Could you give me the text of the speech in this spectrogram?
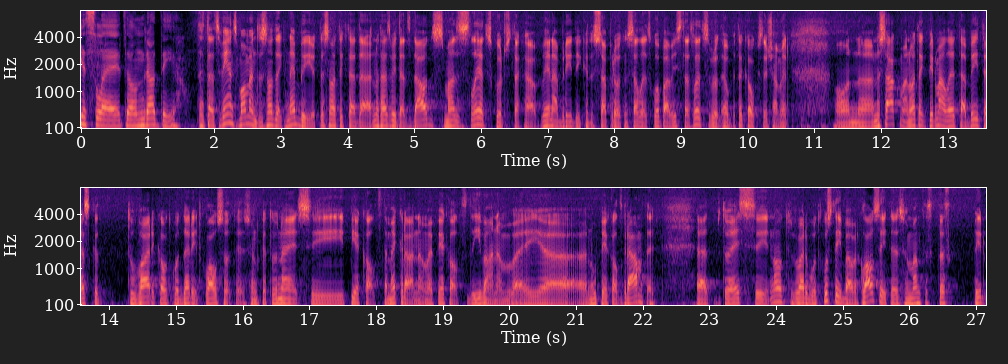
ieslēdza un radīja? Tas tāds viens moments, tas noteikti nebija. Tas notika tādā, nu, tās bija tādas daudzas mazas lietas, kuras kā, vienā brīdī, kad tu saproti un saliec kopā visas tās lietas, saproti, ka kaut kas tiešām ir. Un, nu, sākumā noteikti pirmā lieta bija tas, ka tu vari kaut ko darīt, klausoties, un ka tu neesi piekalts tam ekrānam, vai piekalts divānam, vai nu, piekalts grāmatai. Tu esi, nu, tu vari būt kustībā, var klausīties, un man tas, tas pir,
